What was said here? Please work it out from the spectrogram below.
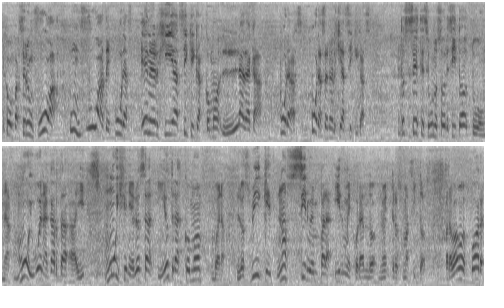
Es como para hacer un FUA, un FUA de puras energías psíquicas como la de acá. Puras, puras energías psíquicas. Entonces este segundo sobrecito tuvo una muy buena carta ahí, muy genialosa y otras como, bueno, los vi que nos sirven para ir mejorando nuestros masitos. Ahora vamos por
